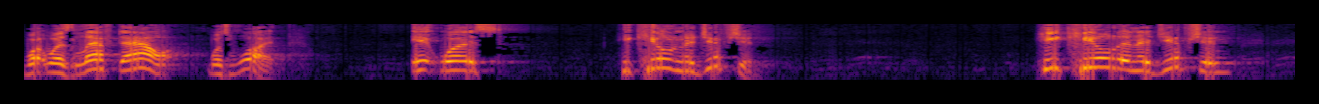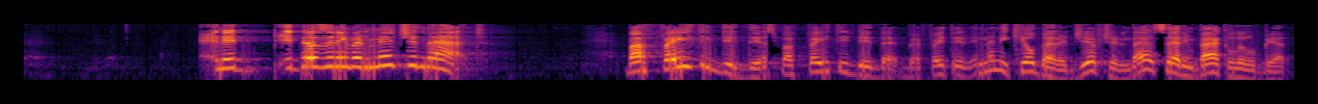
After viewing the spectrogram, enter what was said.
What was left out was what? It was, he killed an Egyptian. He killed an Egyptian, and it, it doesn't even mention that. By faith he did this. By faith he did that. By faith, he, and then he killed that Egyptian, and that set him back a little bit.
